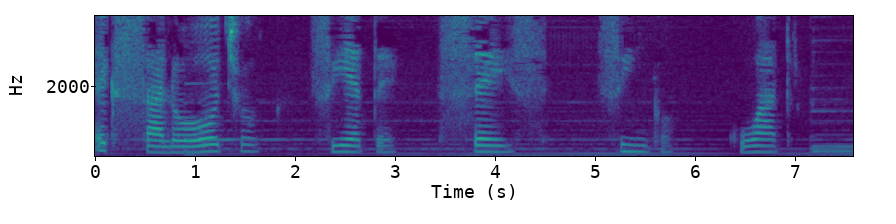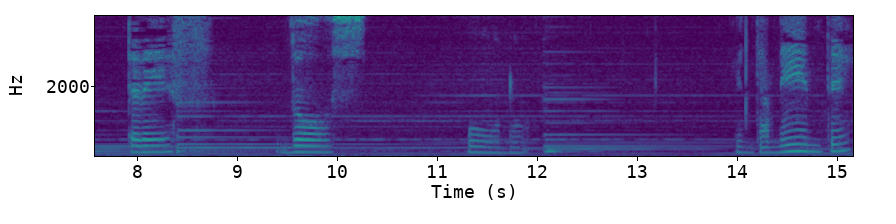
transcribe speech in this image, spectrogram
Exhalo 8, 7, 6, 5, 4, 3, 2, 1. Lentamente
